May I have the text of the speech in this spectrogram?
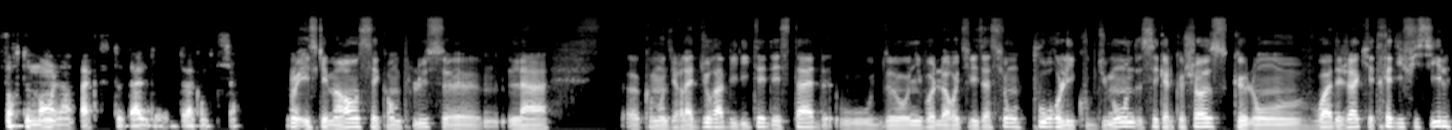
fortement l'impact total de, de, la compétition. Oui, et ce qui est marrant, c'est qu'en plus, euh, la, euh, comment dire, la durabilité des stades ou de, au niveau de leur utilisation pour les Coupes du Monde, c'est quelque chose que l'on voit déjà qui est très difficile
